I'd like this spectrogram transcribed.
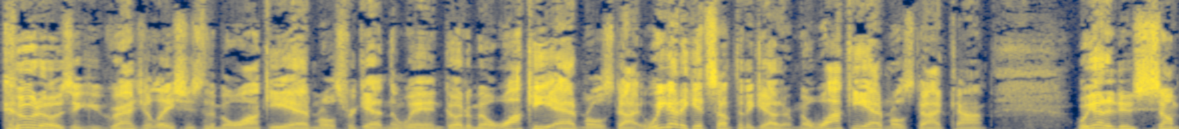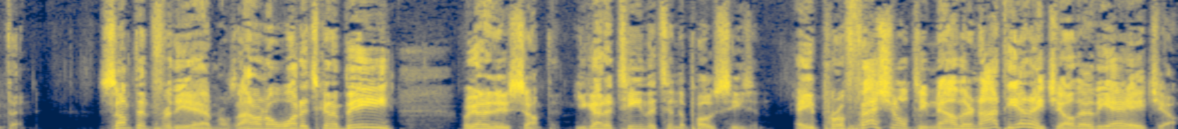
Kudos and congratulations to the Milwaukee Admirals for getting the win. Go to MilwaukeeAdmirals.com. We got to get something together. MilwaukeeAdmirals.com. We got to do something. Something for the Admirals. I don't know what it's going to be. We got to do something. You got a team that's in the postseason a professional team. Now, they're not the NHL, they're the AHL,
